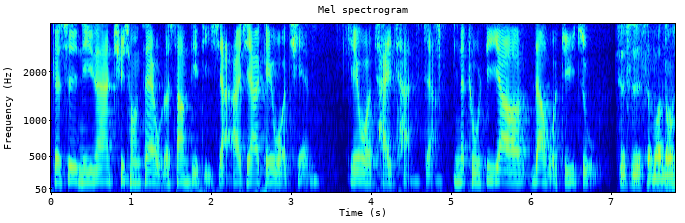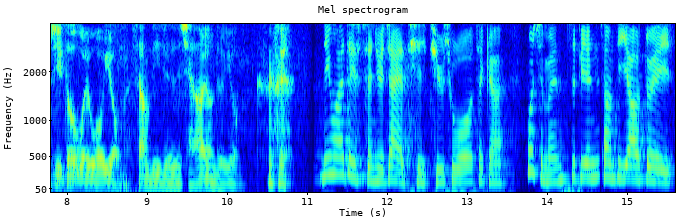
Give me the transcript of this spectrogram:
可是你让他屈从在我的上帝底下，而且要给我钱。给我财产，这样你的土地要让我居住，就是什么东西都为我用，上帝就是想要用就用。另外，这个神学家也提提出这个为什么这边上帝要对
